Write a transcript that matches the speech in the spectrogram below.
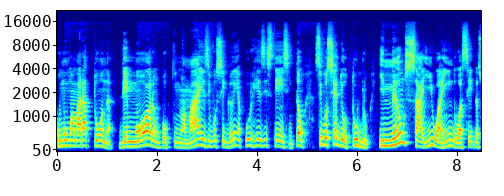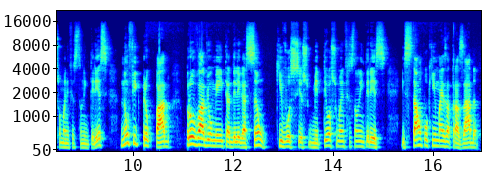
como uma maratona, demora um pouquinho a mais e você ganha por resistência. Então, se você é de outubro e não saiu ainda o aceito da sua manifestação de interesse, não fique preocupado. Provavelmente a delegação que você submeteu a sua manifestação de interesse está um pouquinho mais atrasada,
